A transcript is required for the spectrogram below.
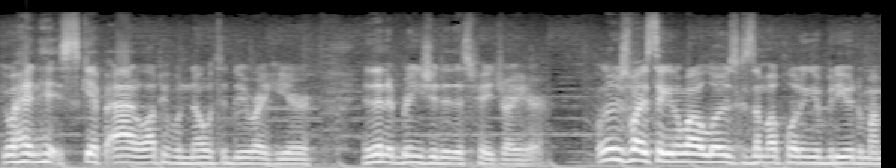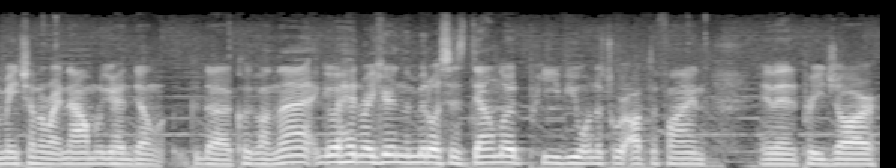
Go ahead and hit skip ad, a lot of people know what to do right here. And then it brings you to this page right here. One reason why it's taking a while to load is because I'm uploading a video to my main channel right now. I'm to go ahead and uh, click on that. Go ahead right here in the middle. It says download preview underscore optifine and then pre-jar.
